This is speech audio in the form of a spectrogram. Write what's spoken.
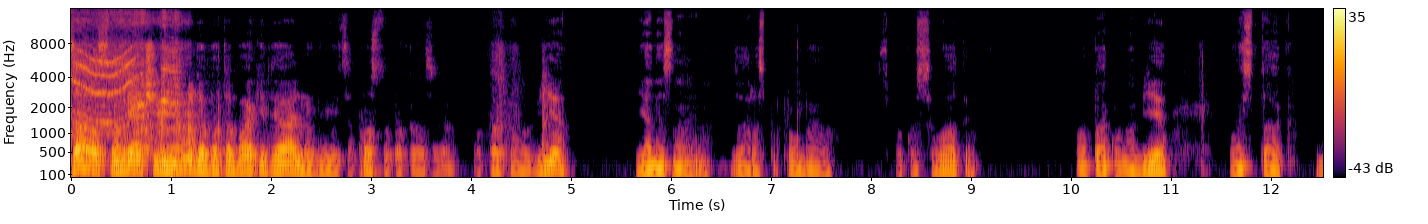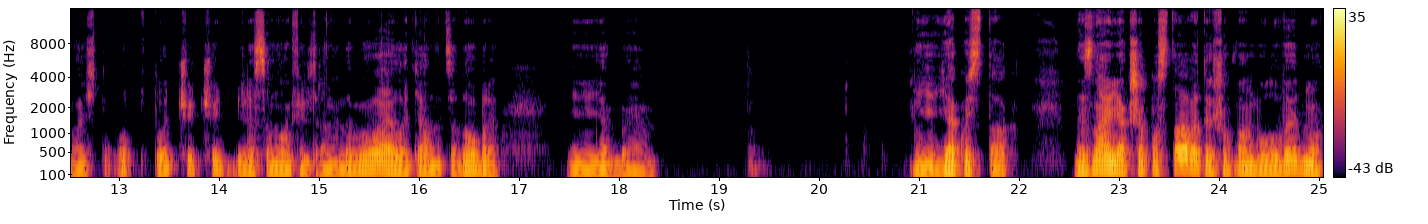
Зараз навряд чи він буде, бо табак ідеальний, дивіться, просто показую. Отак воно б'є. Я не знаю. Зараз попробую сфокусувати. Отак воно б'є. Ось так. Бачите, от тут чуть-чуть біля самого фільтра не добиває, але тягнеться добре. І якби. І якось так. Не знаю, як ще поставити, щоб вам було видно,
